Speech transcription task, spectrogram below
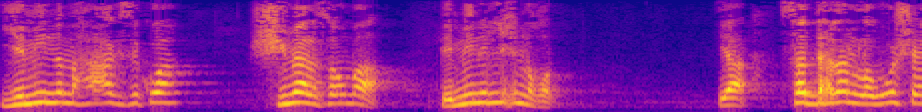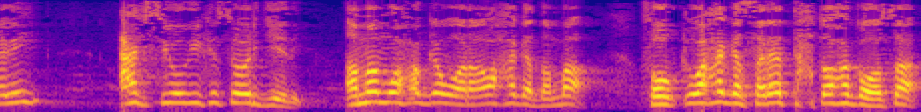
yamiinna maxaa cagsi ku ah? Shimaal sawma dee lix noqon. Ya saddexdan laguu sheegay cagsigoogii ka soo horjeeday. Amaam waa xogga waraa xagga damba. Fawqi waa xagga sare taxta oo xagga hoosa.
